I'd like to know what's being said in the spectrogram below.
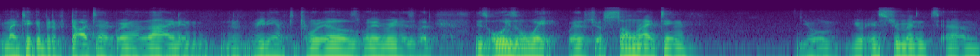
you might take a bit of data going online and reading up tutorials, whatever it is, but there's always a way. Whether it's your songwriting, your your instrument, um,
